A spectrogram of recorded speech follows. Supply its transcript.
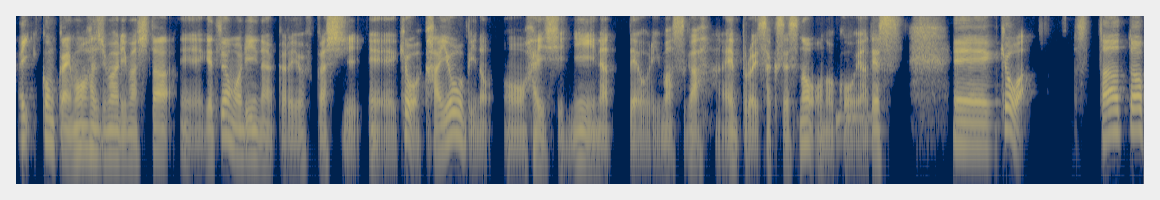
はい、今回も始まりました。えー月曜もリーナーから夜更かし、えー今日は火曜日の配信になっておりますが、エンプロイサクセスの小野光也です、えー今日はスタートアッ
